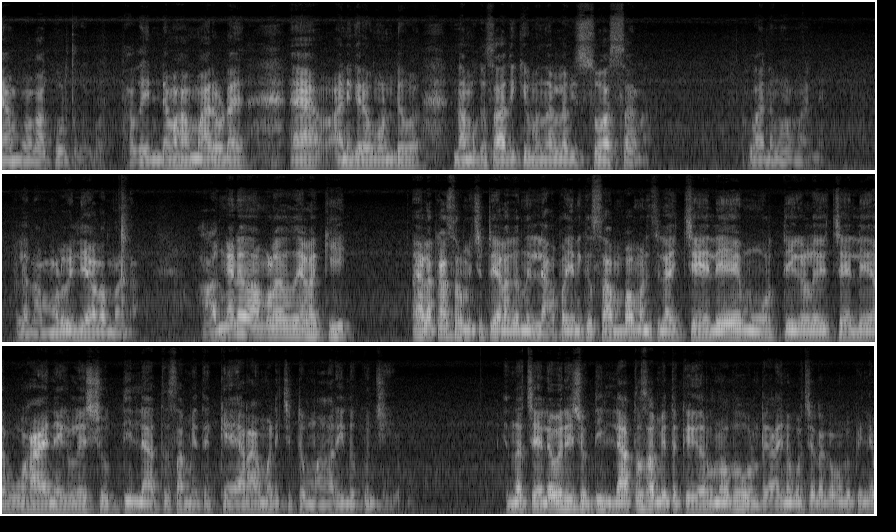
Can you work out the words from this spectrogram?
ഞാൻ വാക്ക് കൊടുത്തിട്ടുള്ളത്. അത് എന്റെ മഹന്മാരുടെ അനുഗ്രഹം കൊണ്ട് നമുക്ക് സാധിക്കുമെന്നുള്ള വിശ്വാസമാണ് അള്ളാന്റെ മഹന്മാരിനെ. അല്ല നമ്മൾ വലിയ ആളൊന്നല്ല അങ്ങനെ നമ്മളത് ഇളക്കി ഇളക്കാൻ ശ്രമിച്ചിട്ട് ഇളകുന്നില്ല. അപ്പോൾ എനിക്ക് സംഭവം മനസ്സിലായി. ചില മൂർത്തികൾ ചില റുഹാനികൾ ശുദ്ധിയില്ലാത്ത സമയത്ത് കയറാൻ മടിച്ചിട്ട് മാറി നിൽക്കും ചെയ്യും. എന്നാൽ ചിലവർ ശുദ്ധി ഇല്ലാത്ത സമയത്ത് കയറുന്നതും ഉണ്ട്. അതിനെക്കുറിച്ചിട്ടൊക്കെ നമുക്ക് പിന്നെ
